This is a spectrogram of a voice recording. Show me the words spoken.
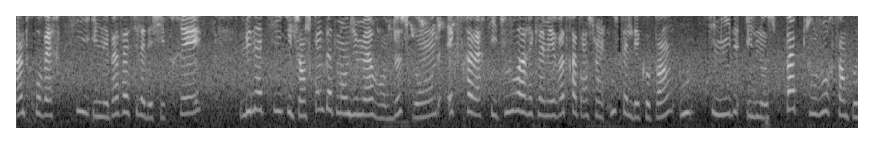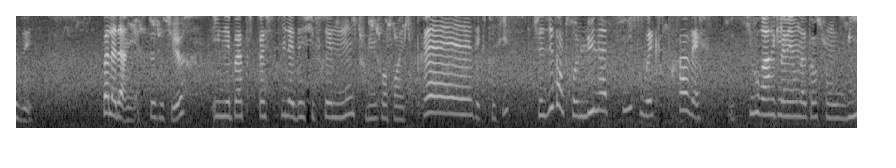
introverti, il n'est pas facile à déchiffrer. Lunatique, il change complètement d'humeur en 2 secondes. Extraverti, toujours à réclamer votre attention ou celle des copains. Ou timide, il n'ose pas toujours s'imposer. Pas la dernière, ça c'est sûr. Il n'est pas facile à déchiffrer non plus, enfin il est très expressif. J'hésite entre lunatique ou extraverti. Toujours à réclamer mon attention, oui.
